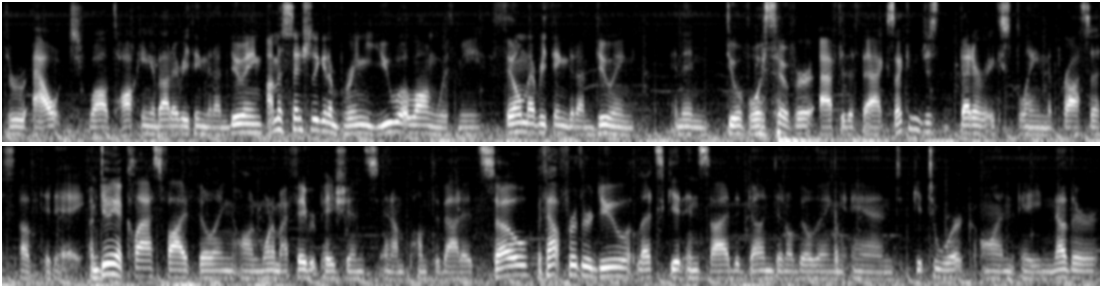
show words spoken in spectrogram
throughout while talking about everything that I'm doing, I'm essentially gonna bring you along with me, film everything that I'm doing, and then do a voiceover after the fact so I can just better explain the process of today. I'm doing a class 5 filling on one of my favorite patients and I'm pumped about it. So without further ado, let's get inside the Dunn Dental Building and get to work on another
